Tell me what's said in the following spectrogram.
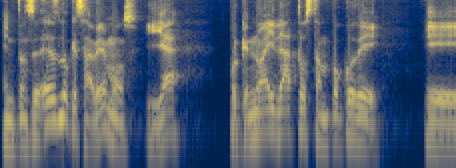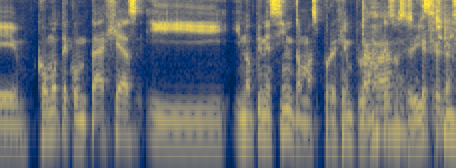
Entonces es lo que sabemos y ya, porque no hay datos tampoco de eh, cómo te contagias y, y no tienes síntomas, por ejemplo, ¿no? Ajá, que eso es se dice. es.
